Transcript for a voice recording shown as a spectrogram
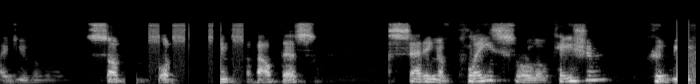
I do have a little sub about this. Setting of place or location could be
